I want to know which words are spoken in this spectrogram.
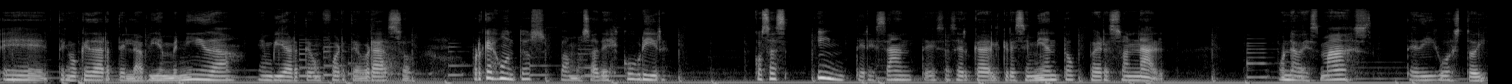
Eh, tengo que darte la bienvenida, enviarte un fuerte abrazo, porque juntos vamos a descubrir cosas interesantes acerca del crecimiento personal. Una vez más, te digo, estoy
